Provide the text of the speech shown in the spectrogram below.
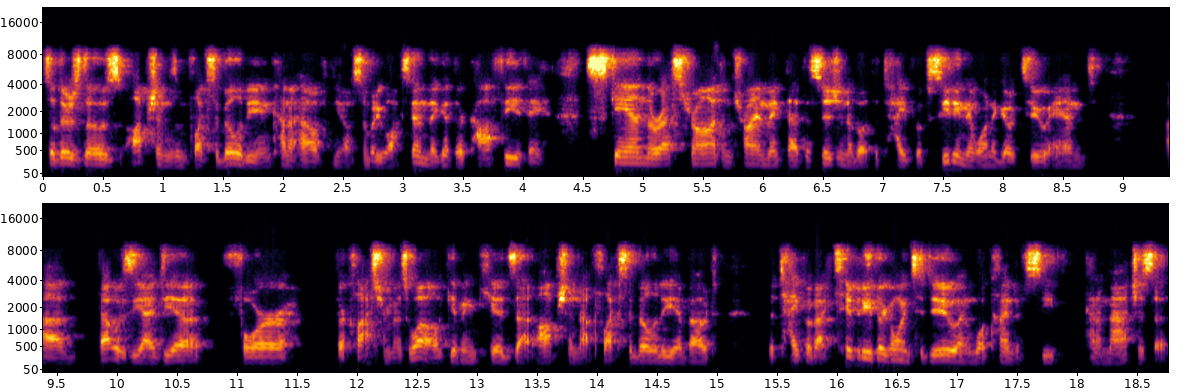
So there's those options and flexibility, and kind of how you know somebody walks in, they get their coffee, they scan the restaurant and try and make that decision about the type of seating they want to go to, and uh, that was the idea for their classroom as well, giving kids that option, that flexibility about the type of activity they're going to do and what kind of seat kind of matches it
